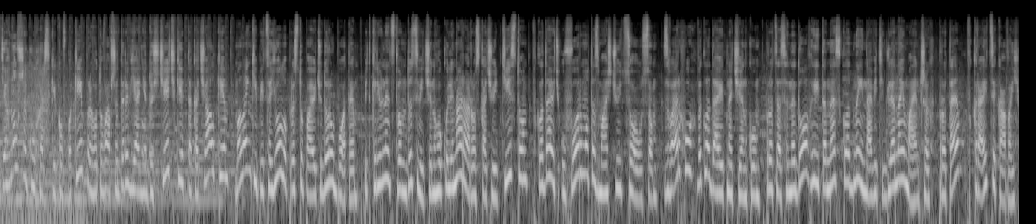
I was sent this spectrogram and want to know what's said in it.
Вдягнувши кухарські ковпаки, приготувавши дерев'яні дощечки та качалки, маленькі піцайоло приступають до роботи. Під керівництвом досвідченого кулінара розкачують тісто, вкладають у форму та змащують соусом. Зверху викладають начинку. Процес недовгий та нескладний навіть для найменших, проте вкрай цікавий.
